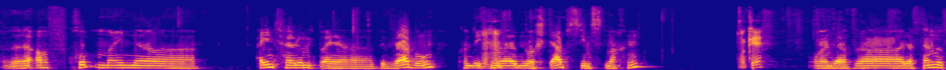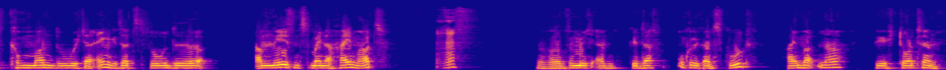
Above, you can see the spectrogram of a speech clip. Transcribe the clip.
Also aufgrund meiner Einteilung bei der Bewerbung konnte ich mhm. nur, nur Stabsdienst machen. Okay. Und da war das Landeskommando, wo ich da eingesetzt wurde, am nächsten zu meiner Heimat. Mhm. Da war für mich gedacht, okay, ganz gut, heimatnah, gehe ich dorthin.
